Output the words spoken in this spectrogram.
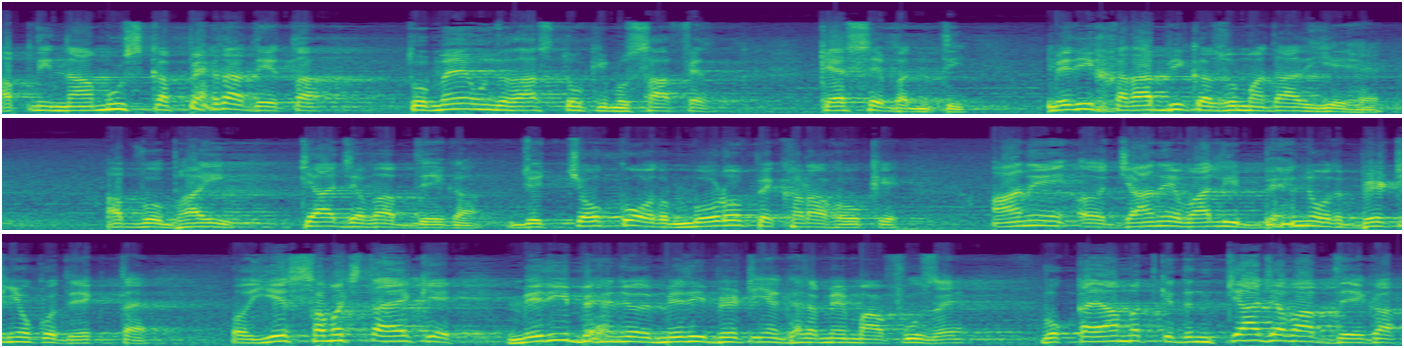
अपनी नामूस का पहरा देता तो मैं उन रास्तों की मुसाफिर कैसे बनती? मेरी खराबी का ज़िम्मेदार ये है। अब वो भाई क्या जवाब देगा जो चौकों और मोड़ों पे खड़ा होके आने और जाने वाली बहनों और बेटियों को देखता है और ये समझता है कि मेरी बहन और मेरी बेटियाँ घर में महफूज हैं। वो क़यामत के दिन क्या जवाब देगा?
